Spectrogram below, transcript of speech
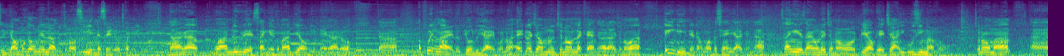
ဆိုရောင်းမကောင်းတဲ့လဆိုကျွန်တော်စီးရ20ကျော်ထွက်တယ် ဒါကဝါနုတဲ့ဆိုင်ငယ်သမားတယောက်အနေနဲ့ကတော့ဒါအဖွင့်လာရလို့ပြောလို့ရတယ်ပေါ့နော်အဲ့အတွက်ကြောင့်မလို့ကျွန်တော်လက်ခံထားတာကျွန်တော်ကအိမ်နေနဲ့တောင်မှပတ်စံရချင်တာဆိုင်ငယ်ဆိုင်ကိုလည်းကျွန်တော်တယောက်တည်းအကြာကြီးဦးစီးမှာမဟုတ်ဘူးကျွန်တော်မှအာ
